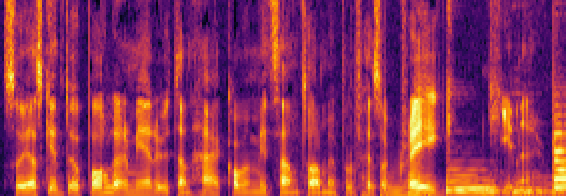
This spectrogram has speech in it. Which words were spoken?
Så jag ska inte uppehålla er mer utan här kommer mitt samtal med professor Craig Keener.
